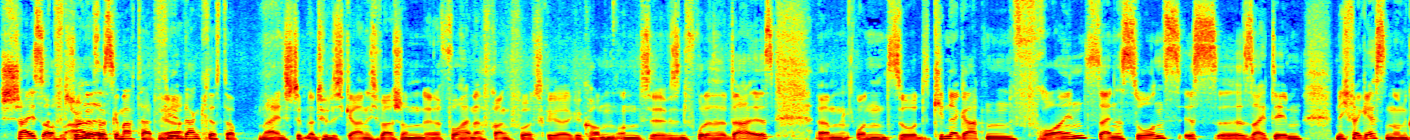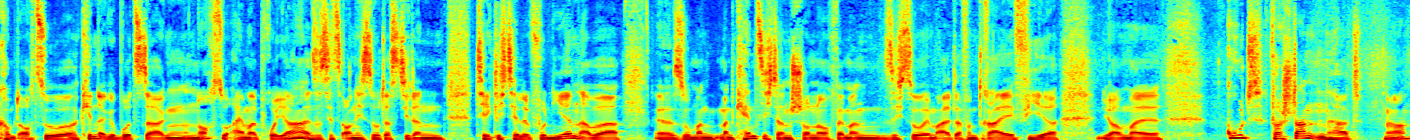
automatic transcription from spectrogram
Scheiß auf Schön, alles. dass er das gemacht hat. Vielen Ja. Dank, Christoph. Nein, stimmt natürlich gar nicht. Ich war schon äh, vorher nach Frankfurt ge gekommen und äh, wir sind froh, dass er da ist. Ähm, und so der Kindergartenfreund seines Sohns ist äh, seitdem nicht vergessen und kommt auch zu Kindergeburtstagen noch so einmal pro Jahr. Mhm. Also es ist jetzt auch nicht so, dass die dann täglich telefonieren, aber äh, so man, man kennt sich dann schon noch, wenn man sich so im Alter von drei, vier, ja, mal gut verstanden hat. Ja.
